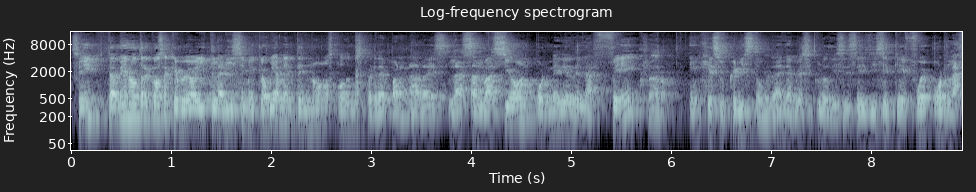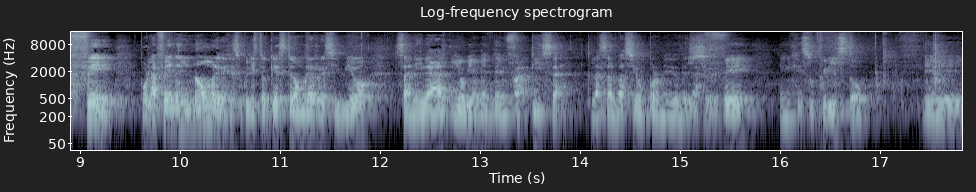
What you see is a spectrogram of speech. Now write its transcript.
Sí, también otra cosa que veo ahí clarísima y que obviamente no nos podemos perder para nada es la salvación por medio de la fe Claro. en Jesucristo, ¿verdad? En el versículo 16 dice que fue por la fe, por la fe en el nombre de Jesucristo que este hombre recibió sanidad y obviamente enfatiza la salvación por medio de la Sí. fe en Jesucristo. Eh,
